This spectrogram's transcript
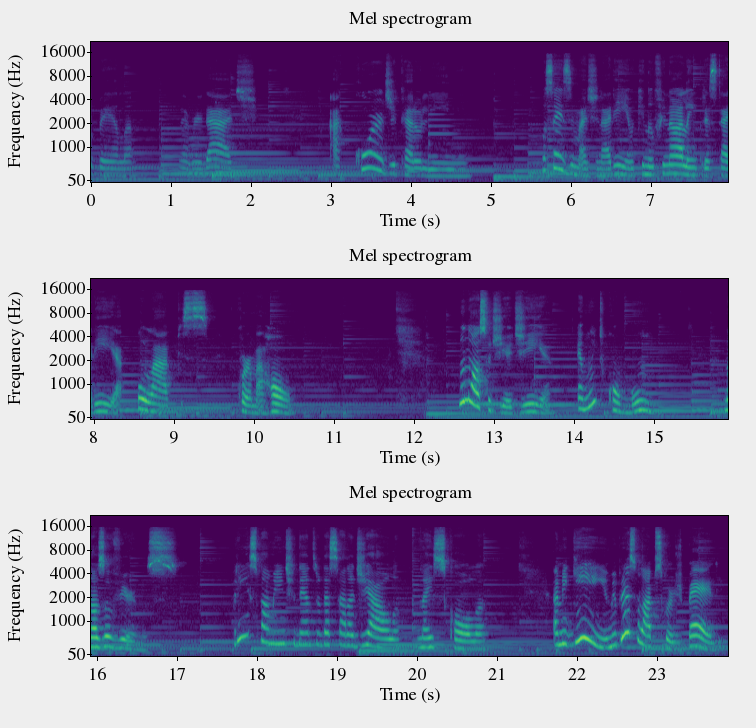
Muito bela, não é verdade? A cor de Caroline. Vocês imaginariam que no final ela emprestaria o lápis cor marrom? No nosso dia a dia, é muito comum nós ouvirmos, principalmente dentro da sala de aula, na escola. Amiguinho, me presta o lápis cor de pele?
